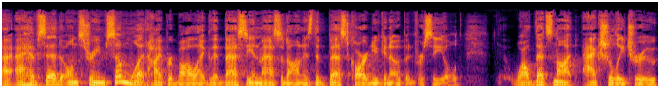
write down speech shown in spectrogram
I, I, have said on stream, somewhat hyperbolic, that Bastion Mastodon is the best card you can open for sealed. While that's not actually true,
